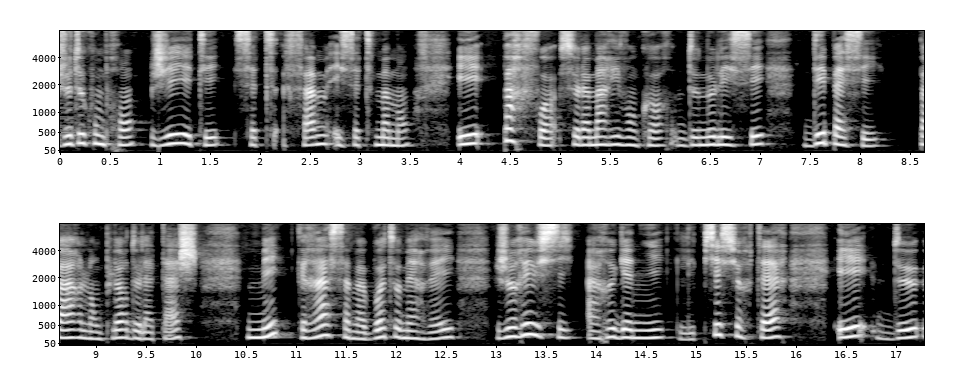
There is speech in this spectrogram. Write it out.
Je te comprends, j'ai été cette femme et cette maman. Et parfois cela m'arrive encore de me laisser dépasser par l'ampleur de la tâche, mais grâce à ma boîte aux merveilles, je réussis à regagner les pieds sur terre et de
